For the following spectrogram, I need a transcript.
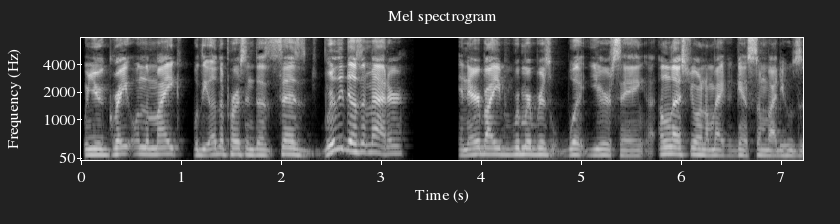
when you're great on the mic. What the other person does says really doesn't matter, and everybody remembers what you're saying, unless you're on the mic against somebody who's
